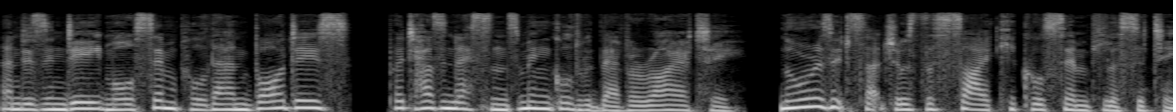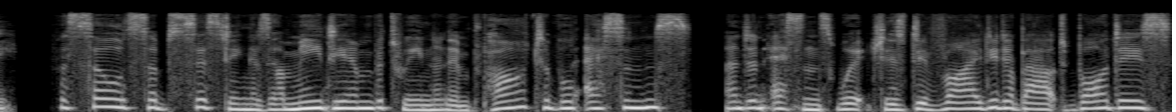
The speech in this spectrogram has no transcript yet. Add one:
and is indeed more simple than bodies, but has an essence mingled with their variety, nor is it such as the psychical simplicity, for soul subsisting as a medium between an impartible essence, and an essence which is divided about bodies,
